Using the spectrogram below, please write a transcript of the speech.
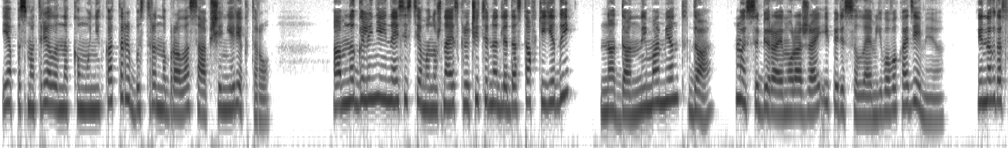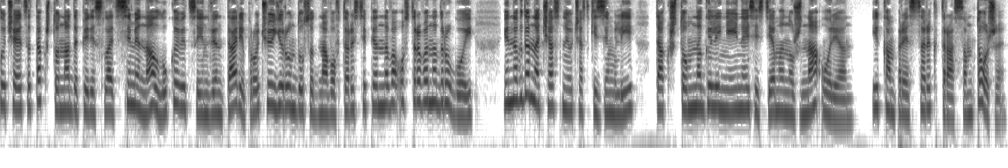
я посмотрела на коммуникатор и быстро набрала сообщение ректору. «А многолинейная система нужна исключительно для доставки еды?» «На данный момент – да. Мы собираем урожай и пересылаем его в академию. Иногда случается так, что надо переслать семена, луковицы, инвентарь и прочую ерунду с одного второстепенного острова на другой, иногда на частные участки земли, так что многолинейная система нужна, Ориан, и компрессоры к трассам тоже».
